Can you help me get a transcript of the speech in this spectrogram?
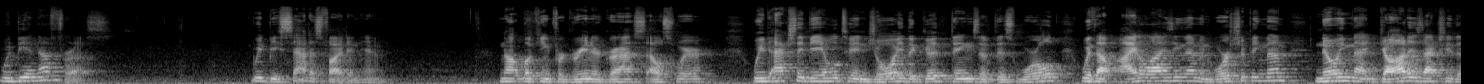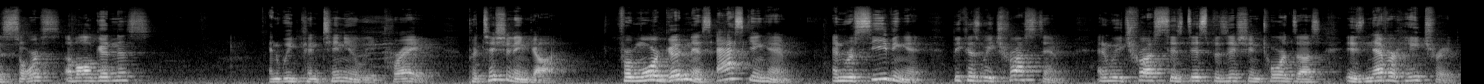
would be enough for us. We'd be satisfied in Him, not looking for greener grass elsewhere. We'd actually be able to enjoy the good things of this world without idolizing them and worshiping them, knowing that God is actually the source of all goodness and we'd continually pray, petitioning God for more goodness, asking Him and receiving it because we trust Him and we trust His disposition towards us is never hatred.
